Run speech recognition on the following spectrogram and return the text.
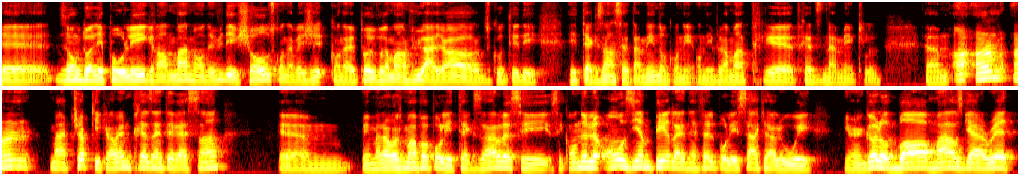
Euh, disons qu'on doit l'épauler grandement, mais on a vu des choses qu'on n'avait qu'on pas vraiment vues ailleurs du côté des, Texans cette année. Donc, on est, vraiment très, très dynamique. Euh, un, match-up qui est quand même très intéressant, euh, mais malheureusement pas pour les Texans, c'est qu'on a le 11e pire de la NFL pour les sacs alloués. Il y a un gars l'autre bord, Miles Garrett,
